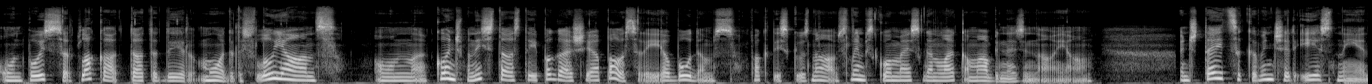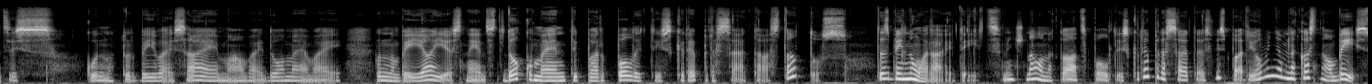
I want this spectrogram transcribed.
Un puisis ar plakātu tātad ir Modris Lujāns, Un, ko viņš man izstāstīja pagājušajā pavasarī, jau būdams faktiski uz nāves slims, ko mēs gan laikam abi nezinājām. Viņš teica, ka viņš ir iesniedzis kur nu tur bija vai saimā, vai domē, vai kur nu bija jāiesniedz dokumenti par politiski represētā statusu. Tas bija noraidīts. Viņš nav nekāds politiski represētais vispār, jo viņam nekas nav bijis.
